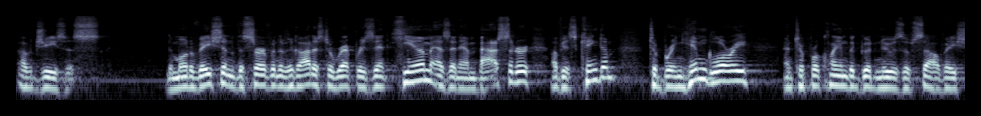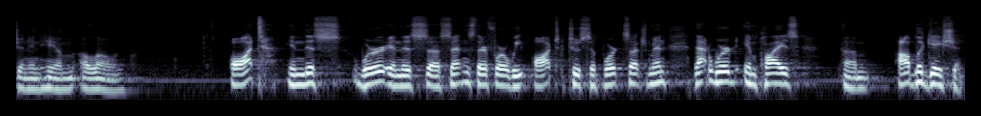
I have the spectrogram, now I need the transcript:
of Jesus. The motivation of the servant of God is to represent him as an ambassador of his kingdom, to bring him glory, and to proclaim the good news of salvation in him alone. Ought in this word, in this uh, sentence, therefore, we ought to support such men. That word implies um, obligation.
